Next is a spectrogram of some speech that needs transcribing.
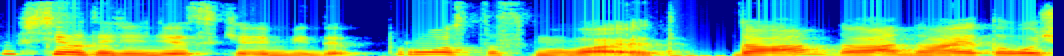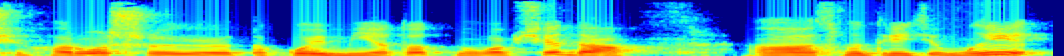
Ну, все вот эти детские обиды просто смывают. Да, да, да, это очень хороший такой метод. Ну, вообще, да. А, смотрите, мы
